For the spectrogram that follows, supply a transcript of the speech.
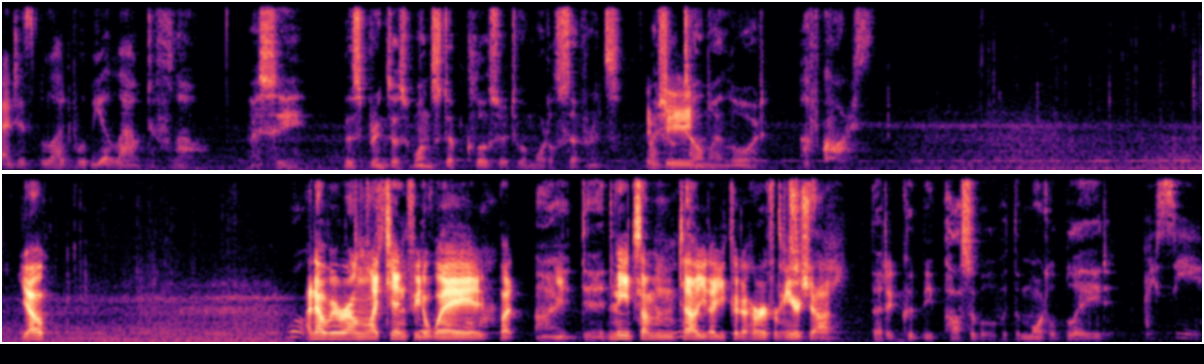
and his blood will be allowed to flow. I see. This brings us one step closer to immortal severance. I shall tell my lord. Of course. Yo, Wolf, I know we were only like 10 feet away, but I you did. need someone to tell you that you could have heard from earshot. That it could be possible with the mortal blade. I see.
